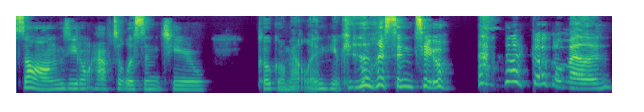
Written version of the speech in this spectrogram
songs. You don't have to listen to CoComelon. You can listen to CoComelon.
